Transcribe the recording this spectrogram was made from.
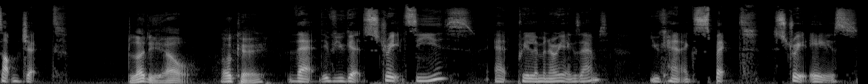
subject. Bloody hell. Okay. that if you get straight C's at preliminary exams, you can expect straight A's.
